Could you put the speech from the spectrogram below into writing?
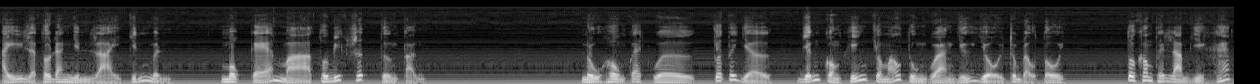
Ấy là tôi đang nhìn lại chính mình, một kẻ mà tôi biết rất tường tận. Nụ hôn của Edward cho tới giờ vẫn còn khiến cho máu tuần hoàn dữ dội trong đầu tôi. Tôi không thể làm gì khác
